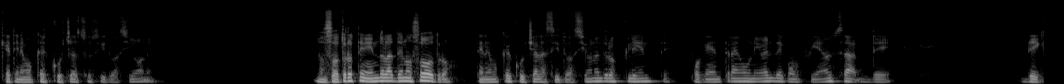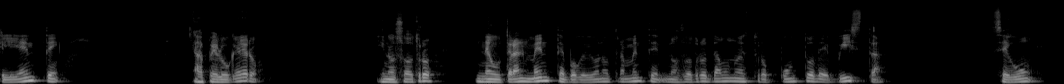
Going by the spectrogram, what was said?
que tenemos que escuchar sus situaciones. Nosotros teniendo las de nosotros, tenemos que escuchar las situaciones de los clientes porque entran en un nivel de confianza de, de cliente a peluquero. Y nosotros neutralmente, porque digo neutralmente, nosotros damos nuestro punto de vista según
